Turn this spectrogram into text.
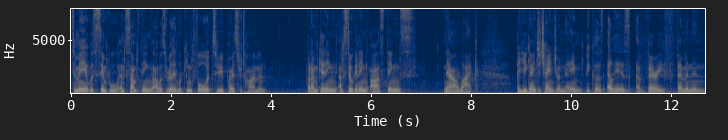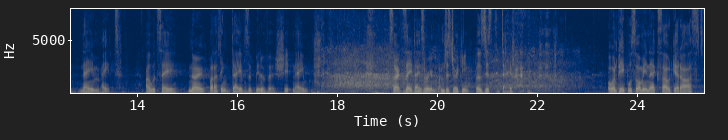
To me, it was simple and something I was really looking forward to post retirement. But I'm getting, I'm still getting asked things now like, are you going to change your name? Because Ellie is a very feminine name, mate. I would say, no, but I think Dave's a bit of a shit name. Sorry if there's any Dave's room, I'm just joking. It was just Dave. or when people saw me next, I would get asked,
